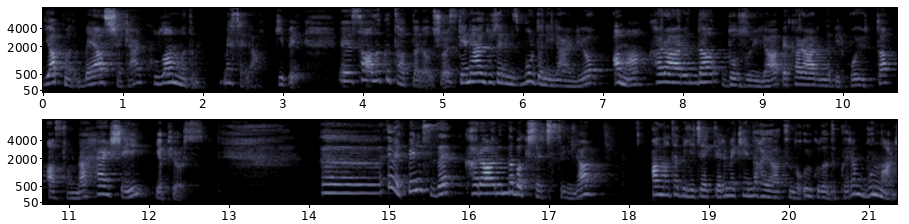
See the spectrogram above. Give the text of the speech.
yapmadım. Beyaz şeker kullanmadım mesela gibi e, sağlıklı tatlara alışıyoruz. Genel düzenimiz buradan ilerliyor ama kararında dozuyla ve kararında bir boyutta aslında her şeyi yapıyoruz. Ee, evet benim size kararında bakış açısıyla anlatabileceklerim ve kendi hayatımda uyguladıklarım bunlar.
